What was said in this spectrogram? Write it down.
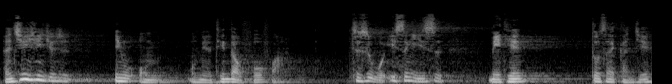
很庆幸，就是因为我们我们有听到佛法，这是我一生一世每天。都在感觉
